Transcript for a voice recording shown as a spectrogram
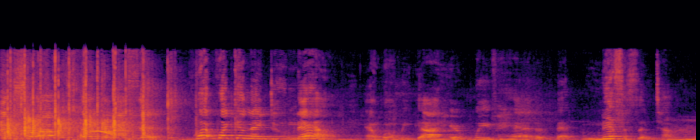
And so I was thinking, I said, what, what can they do now? And when we got here, we've had a magnificent time.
